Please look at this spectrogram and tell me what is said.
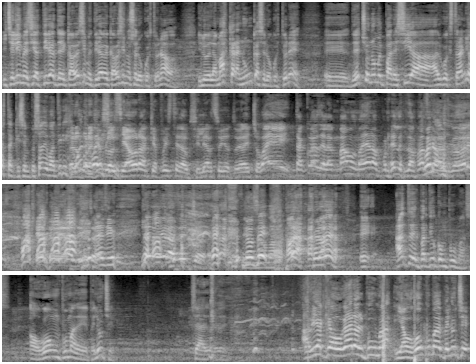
Y Chelis me decía, tírate de cabeza y me tiraba de cabeza y no se lo cuestionaba. Y lo de la máscara nunca se lo cuestioné. Eh, de hecho, no me parecía algo extraño hasta que se empezó a debatir y dije, Pero, bueno, por igual ejemplo, sí. si ahora que fuiste de auxiliar suyo te hubiera dicho, "Ey, ¿te acuerdas de la... Vamos mañana a ponerles la máscara Bueno. a los jugadores? ¿Qué le hubieras dicho? ¿Qué le hubieras dicho? no sé. Ahora, pero a ver, eh, antes del partido con Pumas, ahogó un Puma de peluche. O sea, eh, había que ahogar al Puma y ahogó un Puma de peluche.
